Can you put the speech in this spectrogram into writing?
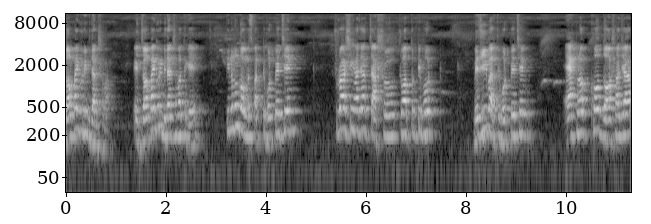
জলপাইগুড়ি বিধানসভা। এই জলপাইগুড়ি বিধানসভা থেকে তৃণমূল কংগ্রেস প্রার্থী ভোট পেয়েছেন। চুরাশি হাজার চারশো চুয়াত্তরটি ভোট বিজেপি প্রার্থী ভোট পেয়েছেন। এক লক্ষ দশ হাজার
